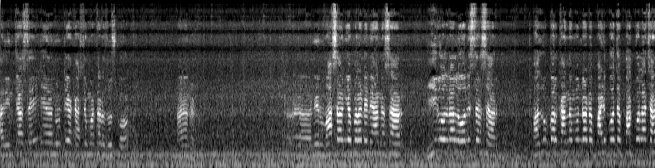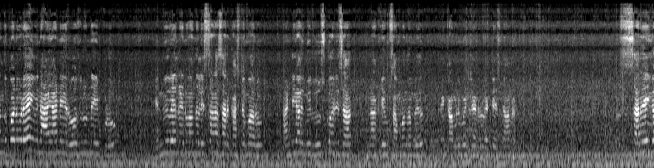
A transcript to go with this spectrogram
అది ఇంతేస్తాయి నేను ఏదైనా ఉంటే కస్టమర్ తాడు చూసుకో అని అన్నాడు. నేను వాస్తవం చెప్పాలంటే నేను అన్నా సార్ ఈ రోజున లోన్ ఇస్తారు సార్. పది రూపాయలు కన్నం ఉండట పడిపోతే పక్కలా చందుకొని కూడా ఇవి నాయా అనే రోజులు ఉన్నాయి ఇప్పుడు. ఎనిమిది వేల రెండు వందలు ఇస్తాడా సార్ కస్టమరు అంటే కాదు మీరు చూసుకోరు సార్. నాకేం సంబంధం లేదు. నేను కమిట్మెంట్ లెటర్ పెట్టేసిన అన్నాడు. సరే ఇక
